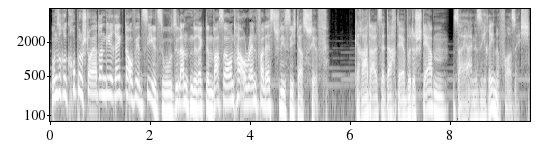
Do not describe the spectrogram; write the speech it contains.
Unsere Gruppe steuert dann direkt auf ihr Ziel zu, sie landen direkt im Wasser und Hao Ren verlässt schließlich das Schiff. Gerade als er dachte, er würde sterben, sah er eine Sirene vor sich.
